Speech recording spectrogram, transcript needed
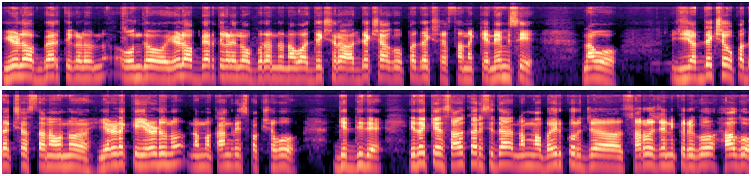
ಏಳು ಅಭ್ಯರ್ಥಿಗಳನ್ನು, ಒಂದು ಏಳು ಅಭ್ಯರ್ಥಿಗಳಲ್ಲಿ ಒಬ್ಬರನ್ನು ನಾವು ಅಧ್ಯಕ್ಷರ, ಅಧ್ಯಕ್ಷ ಹಾಗೂ ಉಪಾಧ್ಯಕ್ಷ ಸ್ಥಾನಕ್ಕೆ ನೇಮಿಸಿ ನಾವು ಈ ಅಧ್ಯಕ್ಷ ಉಪಾಧ್ಯಕ್ಷ ಸ್ಥಾನವನ್ನು ಎರಡಕ್ಕೆ ಎರಡೂ ನಮ್ಮ ಕಾಂಗ್ರೆಸ್ ಪಕ್ಷವು ಗೆದ್ದಿದೆ. ಇದಕ್ಕೆ ಸಹಕರಿಸಿದ ನಮ್ಮ ಬೈರ್ಕೂರು ಜ ಸಾರ್ವಜನಿಕರಿಗೂ ಹಾಗೂ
